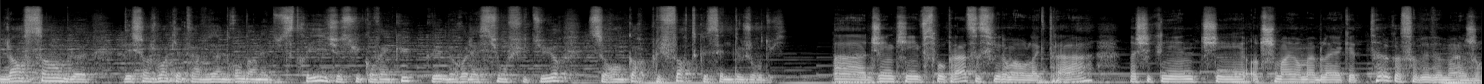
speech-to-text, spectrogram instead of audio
l'ensemble des changements qui interviendront dans l'industrie. Je suis convaincu que nos relations futures seront encore plus fortes que celles d'aujourd'hui. A dzięki współpracy z firmą nasi otrzymają meble, jakie tylko sobie wymarzą.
